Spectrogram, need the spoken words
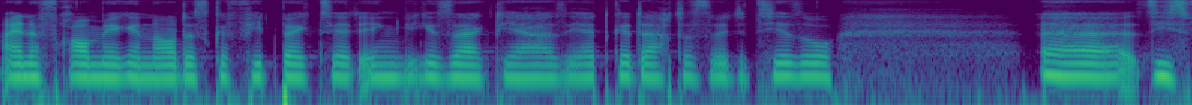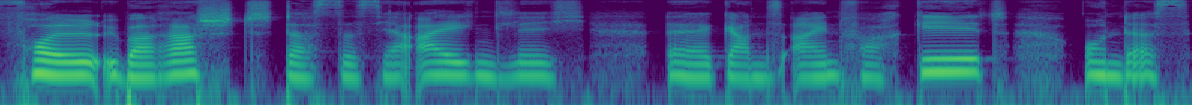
eine Frau mir genau das gefeedbackt. Sie hat irgendwie gesagt, ja, sie hat gedacht, das wird jetzt hier so, äh, sie ist voll überrascht, dass das ja eigentlich äh, ganz einfach geht und dass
